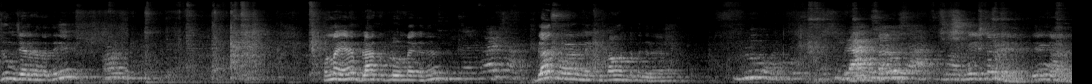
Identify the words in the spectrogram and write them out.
జూమ్ చేయాలి కదా అది? ఉన్నాయా? బ్లాక్ బ్లూ ఉన్నాయి కదా? బ్లాక్ వాడండి బాగుంటుంది కదా? మీ ఇష్టమే? ఏం కాదు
